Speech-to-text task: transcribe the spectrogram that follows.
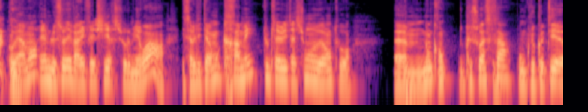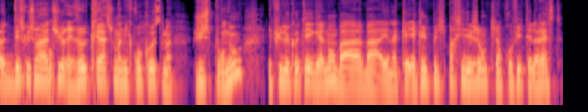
premièrement, et même le soleil va réfléchir sur le miroir, et ça va littéralement cramer toute la végétation aux alentours. Euh, donc, en- que ce soit ça, donc le côté euh, destruction de la nature et recréation d'un microcosme juste pour nous, et puis le côté également, bah, bah, il y a qu'une petite partie des gens qui en profitent, et le reste,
